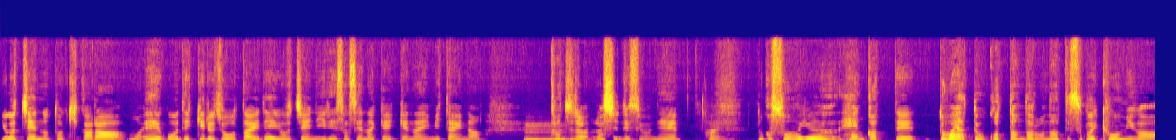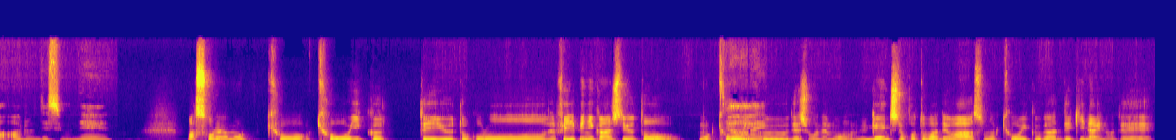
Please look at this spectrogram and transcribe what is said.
幼稚園の時からもう英語できる状態で幼稚園に入れさせなきゃいけないみたいなうん感じららしいんですよね。はいなんかそういう変化ってどうやって起こったんだろうなってすごい興味があるんですよね。まあ、それはもう教教育っていうところでフィリピンに関して言うともう教育でしょうね、もう現地の言葉ではその教育ができないので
